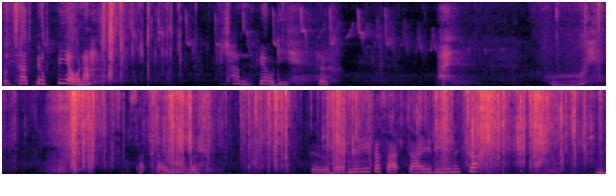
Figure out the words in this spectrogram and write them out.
รสชาติเปรี้ยวๆนะ ชาติเปรี้ยวดี เออ ไปโอ้ยสะใจมากเลย เจอแบบนี้ก็สะใจดีนะจ๊ะ นี่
